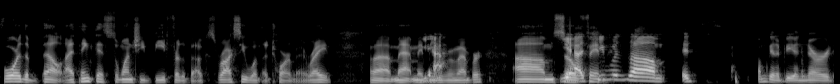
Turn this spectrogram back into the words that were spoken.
for the belt. I think that's the one she beat for the belt because Roxy won the tournament, right? Uh, Matt, maybe Yeah. you remember. Um, so yeah, fan- she was. Um, it's. I'm gonna be a nerd.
